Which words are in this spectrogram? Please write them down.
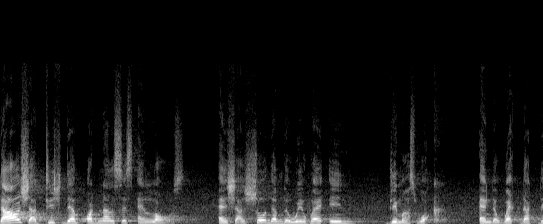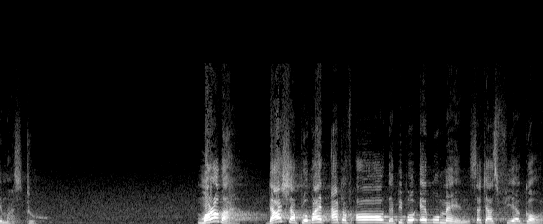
thou shalt teach them ordinances and laws, and shalt show them the way wherein they must walk and the work that they must do. Moreover, thou shalt provide out of all the people able men, such as fear God,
